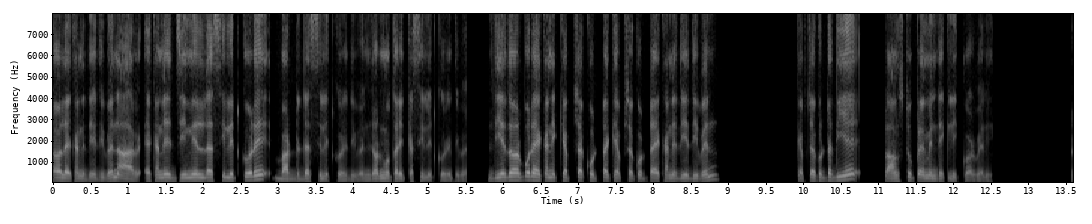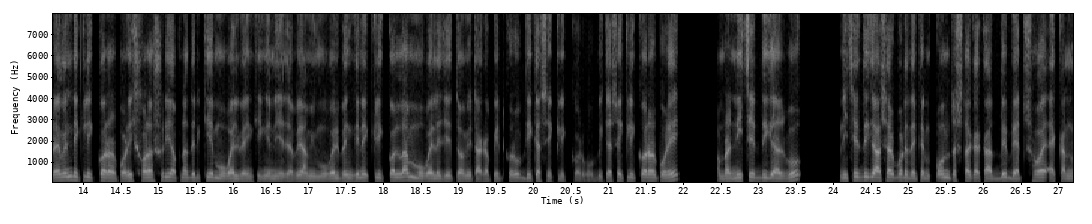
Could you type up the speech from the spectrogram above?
তাহলে এখানে দিয়ে দিবেন। আর এখানে জিমেলটা সিলেক্ট করে বার্থডেটা সিলেক্ট করে দিবেন, জন্ম তারিখটা সিলেক্ট করে দিবেন। দিয়ে দেওয়ার পরে এখানে ক্যাপচা কোডটা ক্যাপচা কোডটা এখানে দিয়ে দিবেন। ক্যাপচা কোডটা দিয়ে ট্রান্স টু পেমেন্টে ক্লিক করবেন। পেমেন্টে ক্লিক করার পরে সরাসরি আপনাদেরকে মোবাইল ব্যাংকিংয়ে নিয়ে যাবে। আমি মোবাইল ব্যাংকিংয়ে ক্লিক করলাম। মোবাইলে যেহেতু আমি টাকা পেড করব, বিকাশে ক্লিক করব। বিকাশে ক্লিক করার পরে আমরা নিচের দিকে আসব। নিচের দিকে আসার পরে দেখেন পঞ্চাশ টাকা কাটবে, ব্যাট সহ একান্ন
